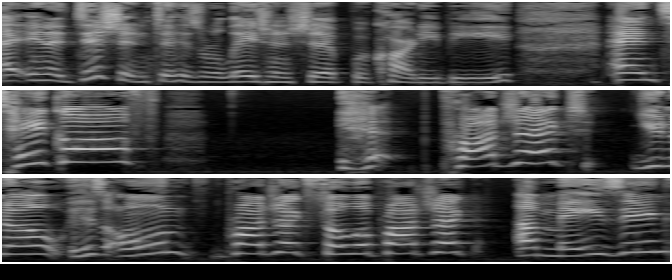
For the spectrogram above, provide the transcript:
in addition to his relationship with Cardi B. And Takeoff project, you know, his own project, solo project, amazing.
